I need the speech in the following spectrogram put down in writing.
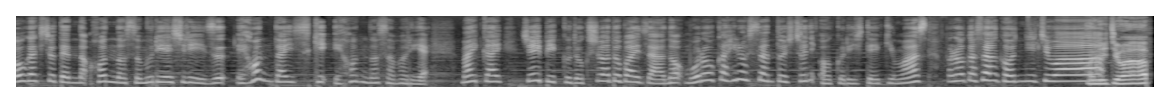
大垣書店の本のソムリエシリーズ絵本大好き絵本のソムリエ。毎回 JPIC 読書アドバイザーの諸岡博さんと一緒にお送りしていきます。諸岡さんこんにちは。こんにちは、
